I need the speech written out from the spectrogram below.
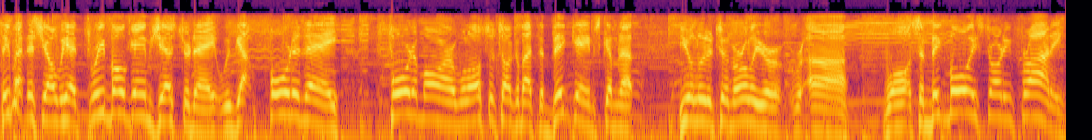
Think about this, y'all. We had three bowl games yesterday. We've got four today, four tomorrow. We'll also talk about the big games coming up. You alluded to them earlier, uh, Walt. Some big boys starting Friday.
